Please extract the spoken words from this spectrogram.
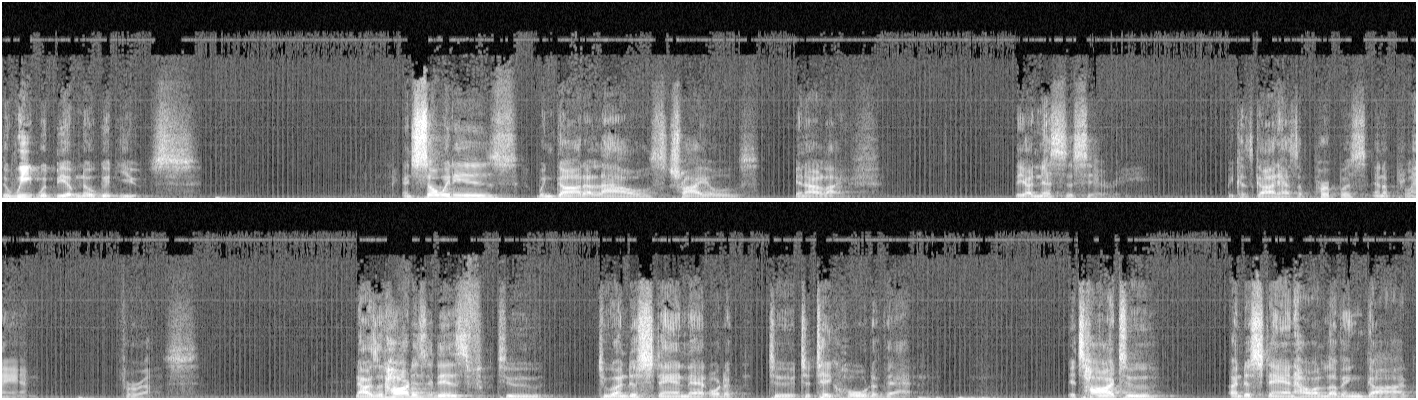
the wheat would be of no good use. And so it is when God allows trials in our life. They are necessary because God has a purpose and a plan for us. Now, as hard as it is to, to understand that or to, to, to take hold of that, it's hard to understand how a loving God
